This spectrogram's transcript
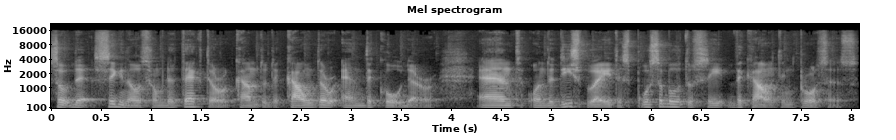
So the signals from detector come to the counter and decoder and on the display it is possible to see the counting process.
